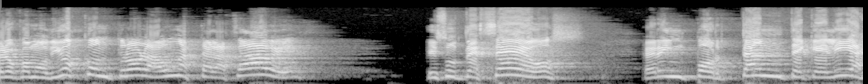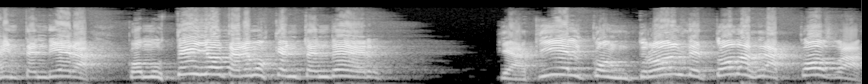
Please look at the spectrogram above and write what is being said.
Pero como Dios controla aún hasta las aves y sus deseos, era importante que Elías entendiera, como usted y yo tenemos que entender, que aquí el control de todas las cosas,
